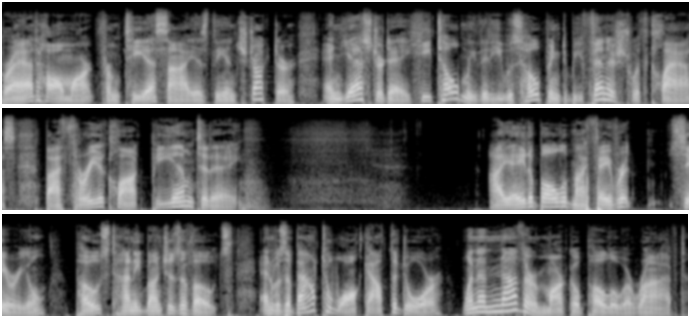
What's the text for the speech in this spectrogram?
Brad Hallmark from TSI is the instructor, and yesterday he told me that he was hoping to be finished with class by 3 o'clock p.m. today. I ate a bowl of my favorite cereal, Post Honey Bunches of Oats, and was about to walk out the door when another Marco Polo arrived.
